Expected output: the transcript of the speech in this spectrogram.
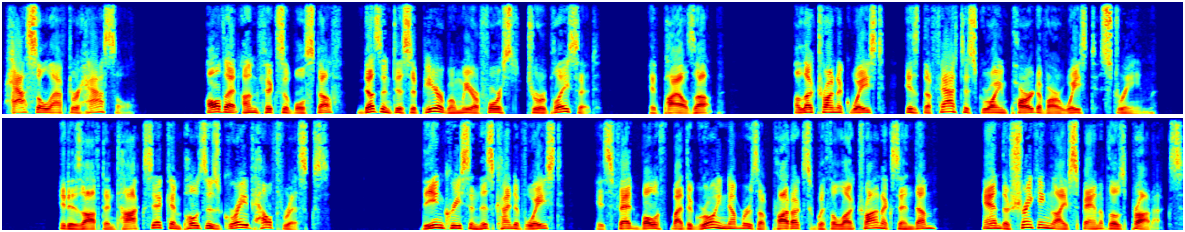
hassle after hassle. All that unfixable stuff doesn't disappear when we are forced to replace it. It piles up. Electronic waste is the fastest growing part of our waste stream. It is often toxic and poses grave health risks. The increase in this kind of waste is fed both by the growing numbers of products with electronics in them and the shrinking lifespan of those products.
